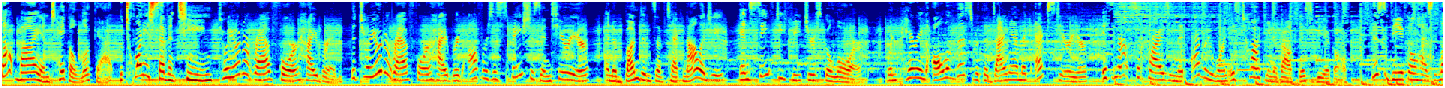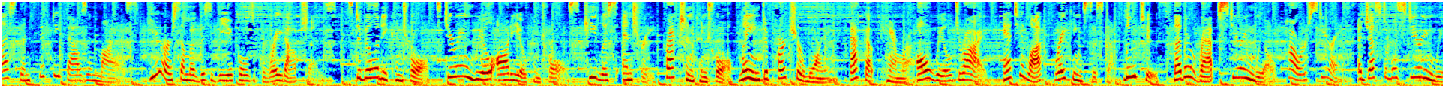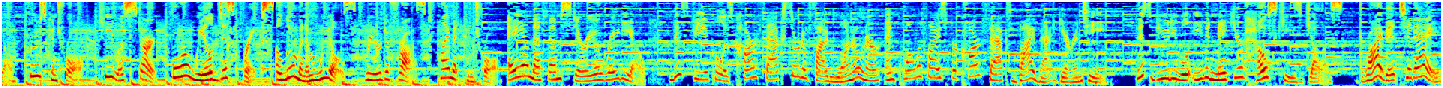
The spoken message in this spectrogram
Stop by and take a look at the 2017 Toyota RAV4 Hybrid. The Toyota RAV4 Hybrid offers a spacious interior, an abundance of technology, and safety features galore. When pairing all of this with a dynamic exterior, it's not surprising that everyone is talking about this vehicle. This vehicle has less than 50,000 miles. Here are some of this vehicle's great options. Stability control, steering wheel audio controls, keyless entry, traction control, lane departure warning, backup camera, all-wheel drive, anti-lock braking system, Bluetooth, leather wrapped steering wheel, power steering, adjustable steering wheel, cruise control, keyless start, four-wheel disc brakes, aluminum wheels, rear defrost, climate control, AM FM stereo radio. This vehicle is Carfax certified one owner and qualifies for Carfax buyback guarantee. This beauty will even make your house keys jealous. Drive it today.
